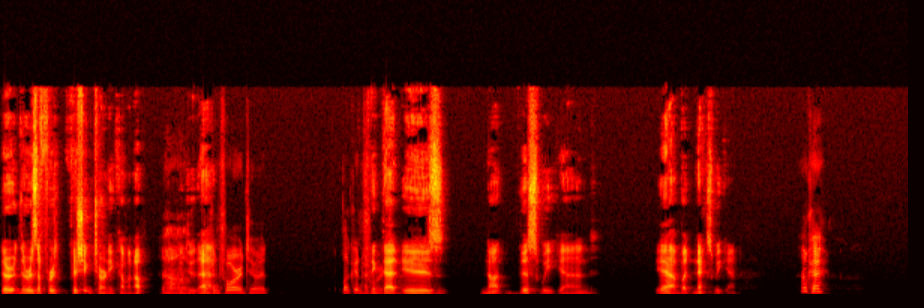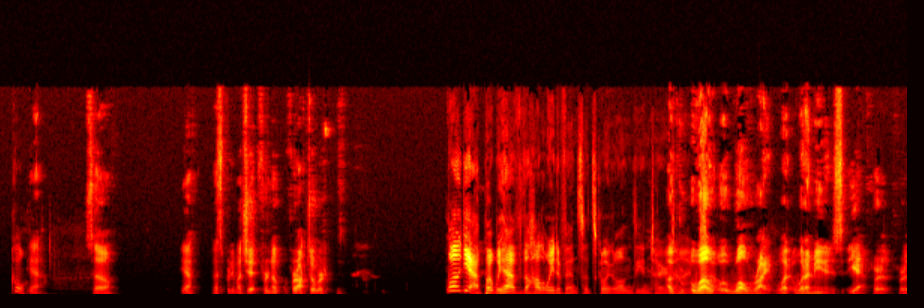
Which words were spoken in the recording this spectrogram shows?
there there is a fishing tourney coming up. oh, could do that. Looking forward to it. Looking. I think that is not this weekend. Yeah, but next weekend. okay. Cool. Yeah. So, yeah, that's pretty much it for no for October. Well, yeah, but we have the Halloween events that's going on the entire Uh, time. well, so- well, right. What what I mean is, yeah, for for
